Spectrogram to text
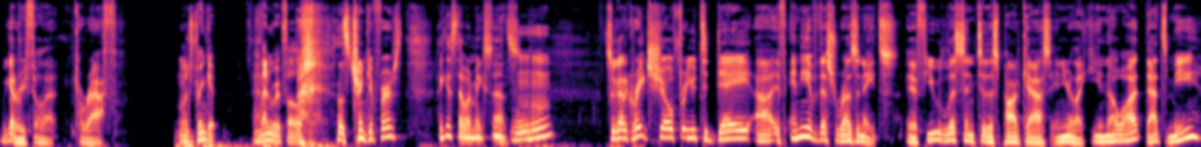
We got to refill that carafe. Let's drink it. Then refill it. Let's drink it first. I guess that would make sense. mm-hmm. So, got a great show for you today. Uh, if any of this resonates, if you listen to this podcast and you're like, you know what, that's me,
